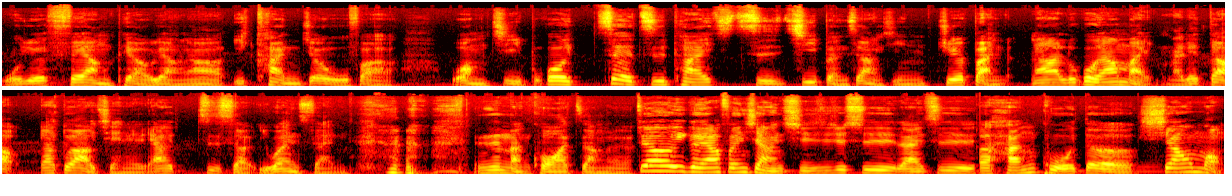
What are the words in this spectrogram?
我觉得非常漂亮，然后一看就无法。忘记，不过这支拍子基本上已经绝版了。然后如果要买买得到，要多少钱呢？要至少一万三，真是蛮夸张的。最后一个要分享，其实就是来自呃韩国的肖猛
